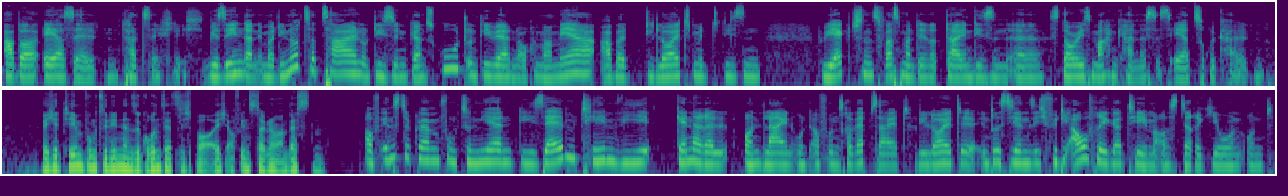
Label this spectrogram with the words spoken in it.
aber eher selten tatsächlich. Wir sehen dann immer die Nutzerzahlen und die sind ganz gut und die werden auch immer mehr, aber die Leute mit diesen Reactions, was man denn da in diesen äh, Stories machen kann, das ist eher zurückhaltend. Welche Themen funktionieren denn so grundsätzlich bei euch auf Instagram am besten? Auf Instagram funktionieren dieselben Themen wie generell online und auf unserer Website. Die Leute interessieren sich für die Aufregerthemen aus der Region und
